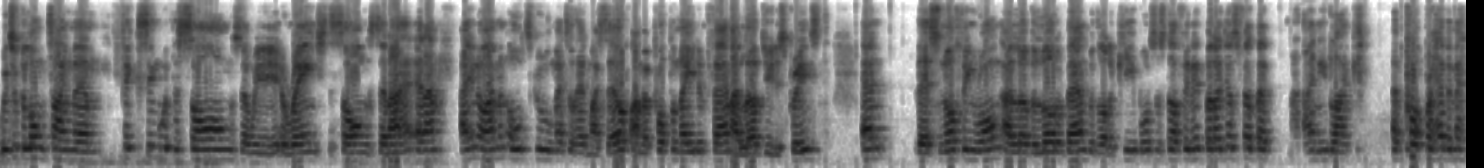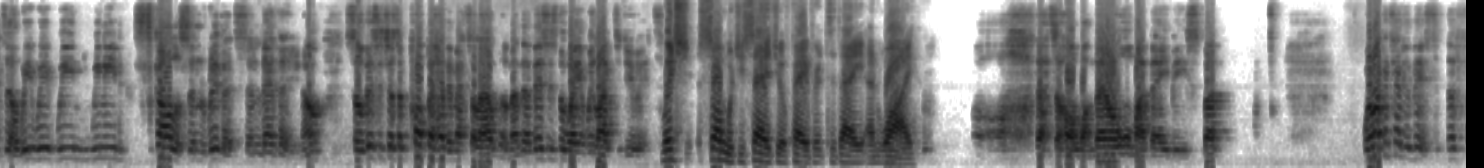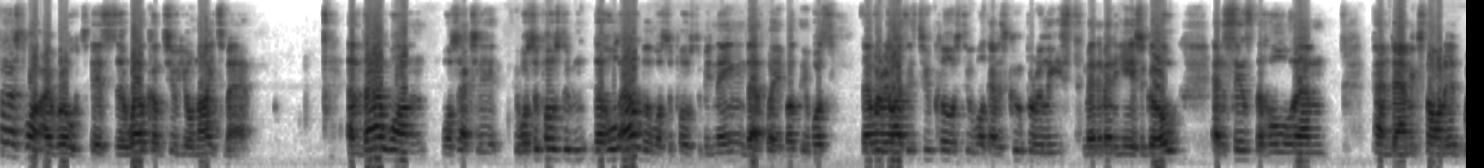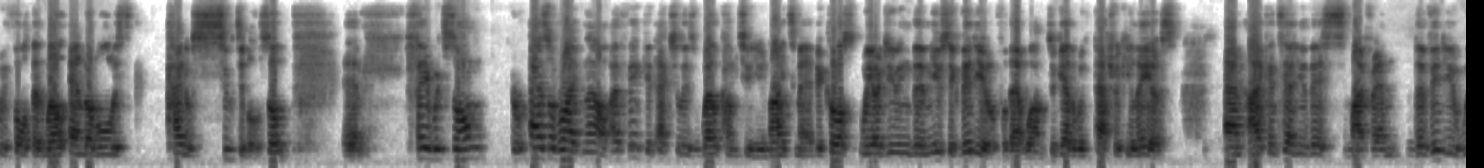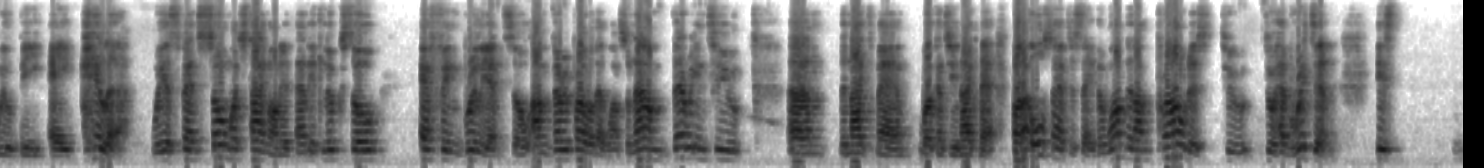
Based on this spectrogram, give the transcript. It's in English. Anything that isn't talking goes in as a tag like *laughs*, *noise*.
we took a long time um, fixing with the songs and we arranged the songs and I and I'm I you know I'm an old school metalhead myself. I'm a proper Maiden fan. I love Judas Priest and there's nothing wrong. I love a lot of band with a lot of keyboards and stuff in it, but I just felt that I need like a proper heavy metal. We, we, we, we need skulls and rivets and leather, you know? So this is just a proper heavy metal album, and this is the way we like to do it. Which song would you say is your favourite today, and why? That's a hard one. They're all my babies. But, well, I can tell you this. The first one I wrote is uh, Welcome to Your Nightmare. And that one was actually, it was supposed to, the whole album was supposed to be named that way, but it was, then we realized it's too close to what Alice Cooper released many, many years ago. And since the whole um, pandemic started, we thought that, well, End of All is kind of suitable. So, um, favorite song as of right now, I think it actually is Welcome to Your Nightmare because we are doing the music video for that one together with Patric Ullaeus. And I can tell you this, my friend, the video will be a killer. We have spent so much time on it and it looks so effing brilliant. So I'm very proud of that one. So now I'm very into um, the Nightmare, Welcome to Your Nightmare. But I also have to say, the one that I'm proudest to, to have written is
